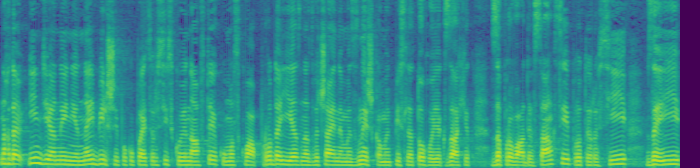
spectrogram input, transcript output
Нагадаю, Індія нині найбільший покупець російської нафти, яку Москва продає з надзвичайними знижками після того, як Захід запровадив санкції проти Росії за її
